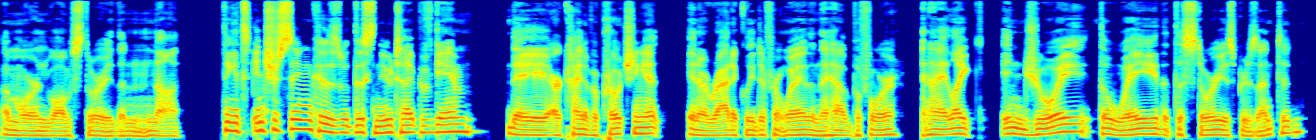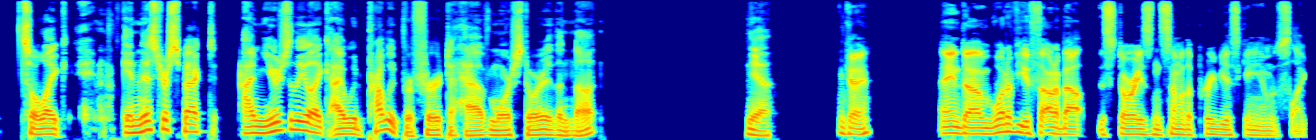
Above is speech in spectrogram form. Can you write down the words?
a more involved story than not. I think it's interesting because with this new type of game, they are kind of approaching it in a radically different way than they have before. And I like enjoy the way that the story is presented. So like in this respect, I'm usually like I would probably prefer to have more story than not. Yeah. Okay. And um, what have you thought about the stories in some of the previous games, like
